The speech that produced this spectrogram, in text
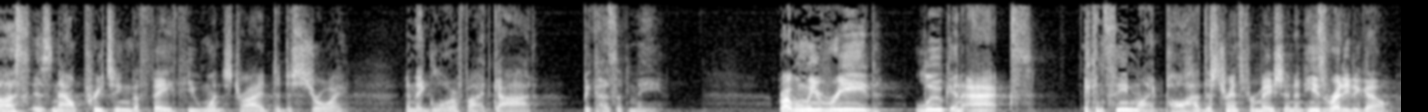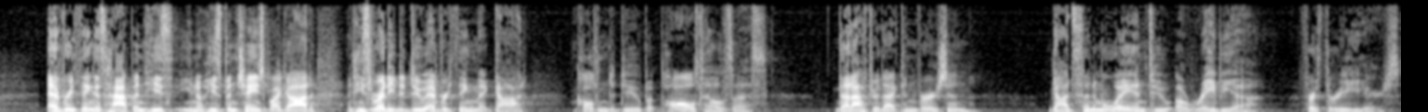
us is now preaching the faith he once tried to destroy, and they glorified God because of me. Right? When we read Luke and Acts, it can seem like Paul had this transformation and he's ready to go. Everything has happened. He's, you know, he's been changed by God and he's ready to do everything that God called him to do. But Paul tells us that after that conversion, God sent him away into Arabia for three years.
